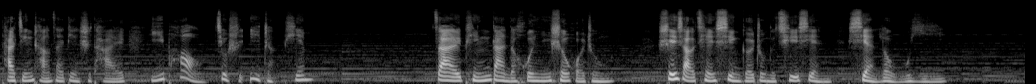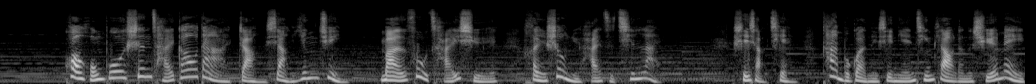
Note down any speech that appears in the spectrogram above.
他经常在电视台一泡就是一整天。在平淡的婚姻生活中，沈小倩性格中的缺陷显露无遗。邝洪波身材高大，长相英俊，满腹才学，很受女孩子青睐。申小倩看不惯那些年轻漂亮的学妹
